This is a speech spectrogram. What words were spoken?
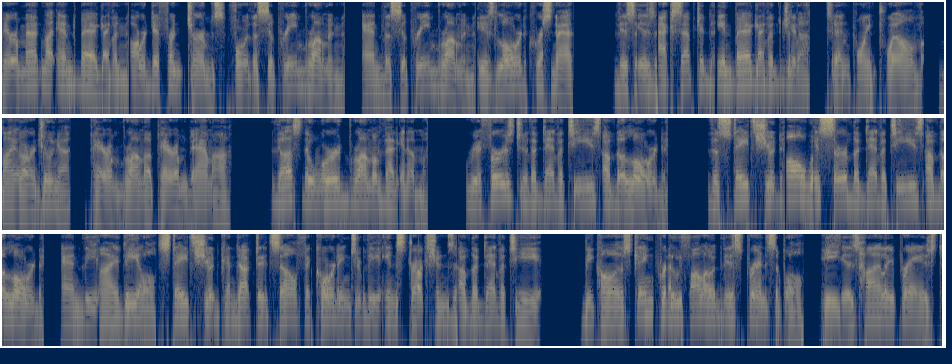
Paramatma, and Bhagavan are different terms for the Supreme Brahman, and the Supreme Brahman is Lord Krishna. This is accepted in Bhagavad Gita 10.12 by Arjuna, Param Brahma Param Dhamma. Thus the word Brahmavedinam refers to the devotees of the Lord. The states should always serve the devotees of the Lord, and the ideal state should conduct itself according to the instructions of the devotee. Because King Prithu followed this principle, he is highly praised.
